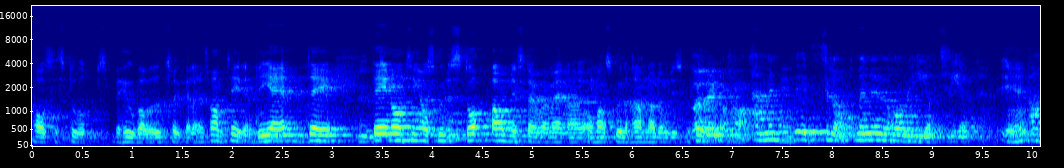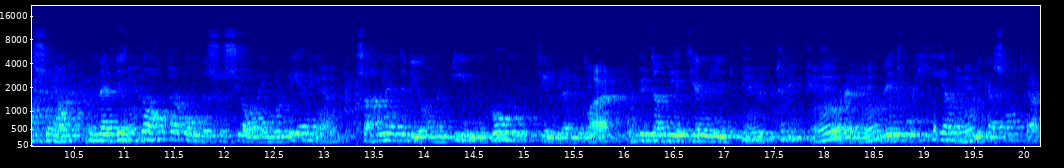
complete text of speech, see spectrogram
ha så stort behov av att uttrycka den i framtiden. Det är, det, det är någonting jag skulle stoppa om ni förstår vad jag menar, om man skulle hamna i de diskussionerna. Ja, men, eh, förlåt, men nu har du helt fel. Eh, mm. Alltså, när vi pratar om den sociala involveringen så handlar inte det om en ingång till religion, utan det är ett genuint uttryck mm. för religion. Det är två helt mm. olika saker.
